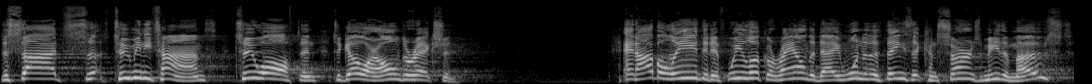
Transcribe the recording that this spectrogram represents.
decides too many times, too often, to go our own direction. And I believe that if we look around today, one of the things that concerns me the most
